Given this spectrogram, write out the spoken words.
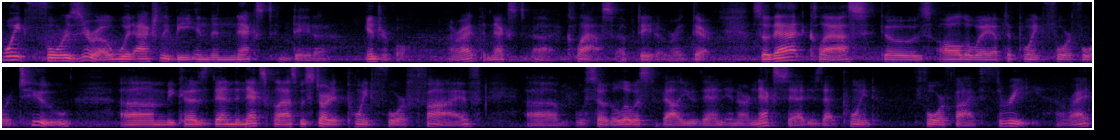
0.40 would actually be in the next data interval all right, the next uh, class of data right there. So that class goes all the way up to 0.442 um, because then the next class would start at 0.45. Um, so the lowest value then in our next set is that 0.453, all right?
